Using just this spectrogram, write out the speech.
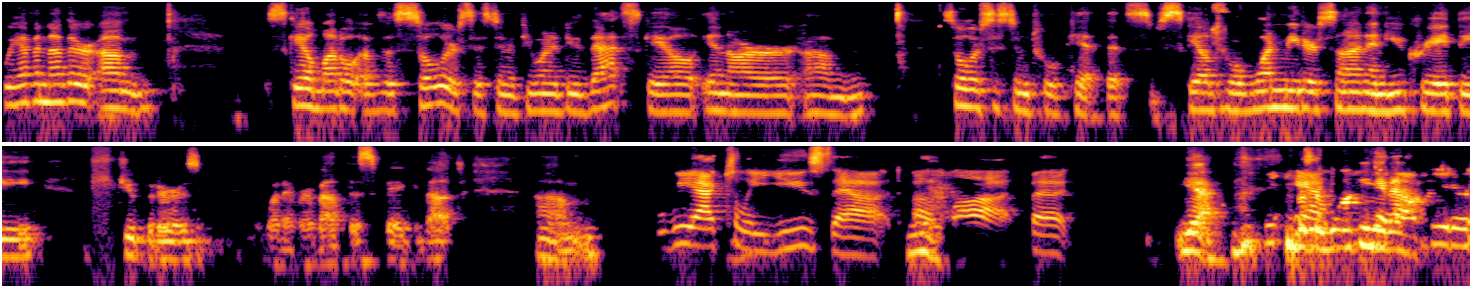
We have another um, scale model of the solar system. If you want to do that scale in our um, solar system toolkit that's scaled to a one meter sun and you create the Jupiter's whatever about this big about um, We actually use that a lot, but yeah we but they're working it out meter,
